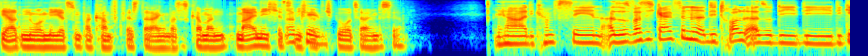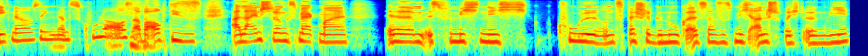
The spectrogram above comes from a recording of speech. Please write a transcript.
Die hatten nur mir jetzt ein paar Kampfquests da reingemacht. Das kann man, meine ich, jetzt okay. nicht wirklich beurteilen bisher. Ja, die Kampfszenen. Also was ich geil finde, die Trolle, also die die die Gegner sehen ganz cool aus, aber auch dieses Alleinstellungsmerkmal ähm, ist für mich nicht cool und special genug, als dass es mich anspricht irgendwie.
